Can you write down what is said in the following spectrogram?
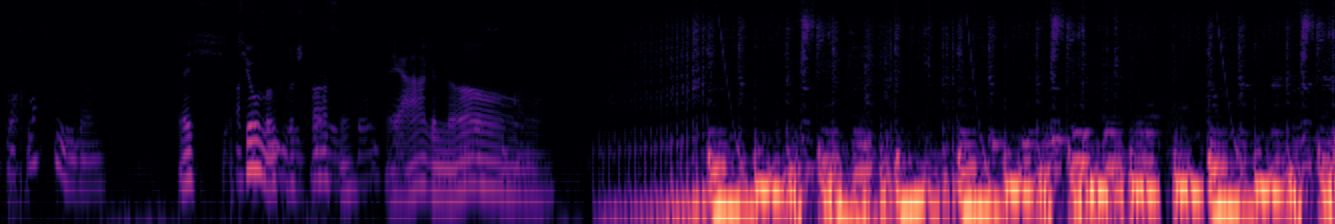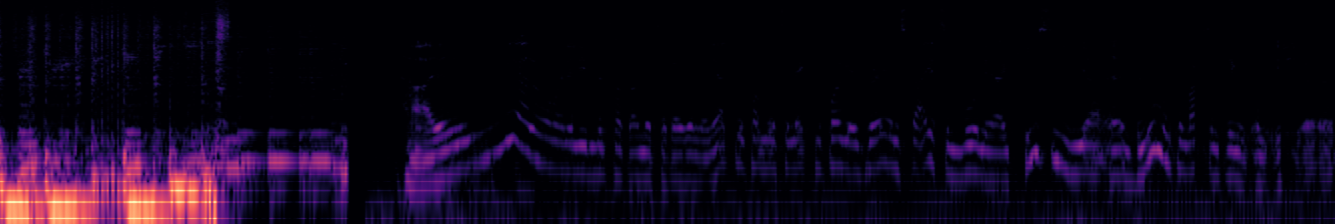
vor. Was machst du da? Ich Ach, tune unsere Straße. Ja, genau. Oh, ja, Mitzocker und Mitzockerinnen. Herzlich willkommen hier zur nächsten Folge Crayon Skies, wo der Kinsey hier äh, Blumen zum Wachsen bringt und ich äh,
